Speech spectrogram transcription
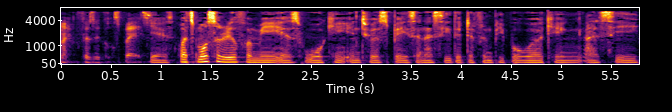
like physical space. Yes. What's more surreal for me is walking into a space and I see the different people working. I see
